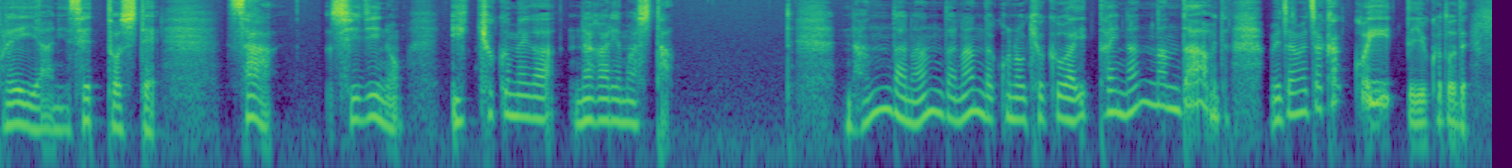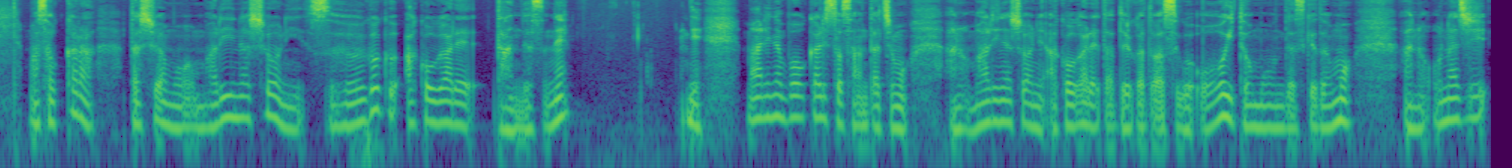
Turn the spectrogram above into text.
プレイヤーにセットして、さあ、CD の1曲目が流れました。なんだなんだなんだこの曲は一体何なんだ？みたいな。めちゃめちゃかっこいいっていうことで、まあそっから私はもうマリーナ・ショーにすごく憧れたんですね。で、周りのボーカリストさんたちも、あの、マリーナ・ショーに憧れたという方はすごい多いと思うんですけども、あの、同じ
